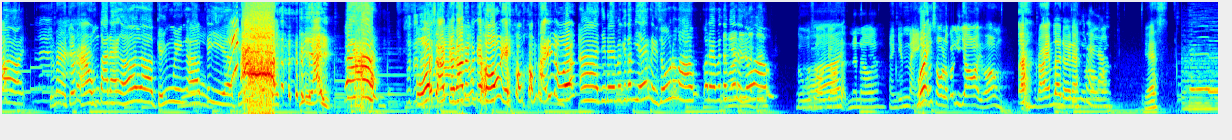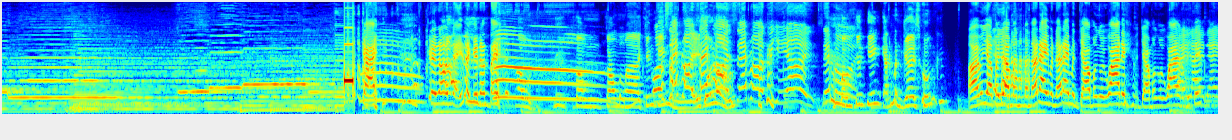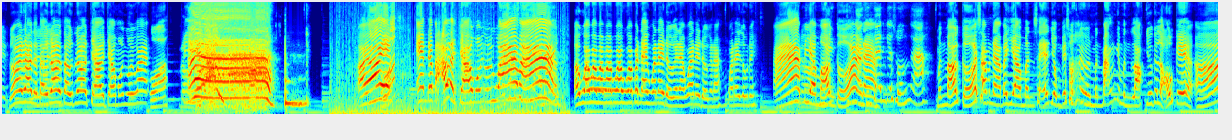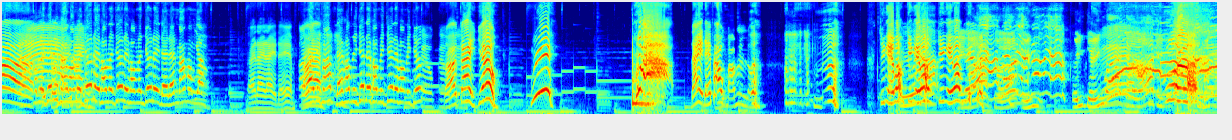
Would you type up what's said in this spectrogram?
chỗ này là chỗ nào? Chúng ta đang ở ờ, kỷ nguyên ờ, cái gì ờ, kỷ cái gì vậy? Ủa sao chỗ đó nó có cái hố vậy? Không không thấy luôn á. À chị đem mấy cái tấm dáng này xuống đúng không? Có đem mấy tấm dáng này xuống không? đùa xô cho định nên ơi. Thằng chính này cái xô là có lý do hiểu không? À, rồi em lên rồi nè. Yes. Cây cây đôi nhảy là cây đôi té. Không không không ờ, chứng kiến mình rồi nhảy xuống rồi luôn. xếp rồi cái gì ơi? Xếp rồi. không chứng kiến cảnh mình rơi xuống. Rồi bây giờ bây giờ mình mình ở đây mình ở đây mình chờ mọi người qua đi. Mình chờ mọi người qua đây mình đi đây tiếp. đây. Rồi rồi từ từ đó từ đó chờ chờ mọi người qua. Ủa? Rồi. trời ơi em, em đã bảo là chờ mọi người qua mà ờ qua qua qua qua qua qua bên đây qua đây được rồi nè qua đây được rồi nè qua đây luôn đi. À bây giờ mở cửa rồi nè. trên cái xuống hả? Mình mở cửa xong nè bây giờ mình sẽ dùng cái súng này mình, mình bắn cho mình lọt vô cái lỗ kia. À phong lên trước đi phong lên trước đi phong lên trước đi phong lên trước đi để đánh bắn phong cho đây đây đây để em. Ờ, rồi. để phong để phong đi trước để phong đi trước để phong đi trước. Ok ok rồi ok vô. Đây để phong. Bấm lên luôn chuyên nghiệp không chuyên nghiệp không chuyên nghiệp không Hay quá, trời ơi uyển uyển chuyển quá trời ơi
